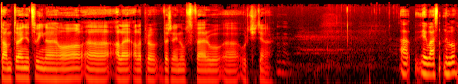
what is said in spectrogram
Tam to je něco jiného, ale, ale pro veřejnou sféru určitě ne. Mhm. A jak vás, nebo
